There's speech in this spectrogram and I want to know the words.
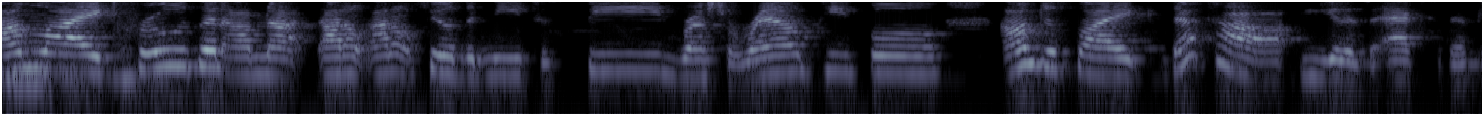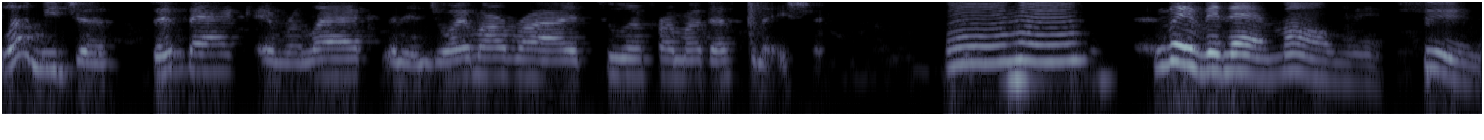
I'm like cruising. I'm not. I don't. I don't feel the need to speed, rush around people. I'm just like that's how you get into accidents. Let me just sit back and relax and enjoy my ride to and from my destination. Mm-hmm. Live in that moment. Shoot.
